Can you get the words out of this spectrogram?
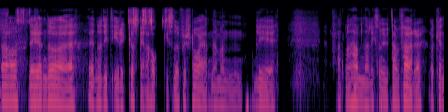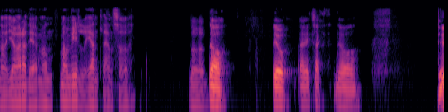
Ja, det är ändå, eh, ändå ditt yrke att spela hockey så då förstår jag när man blir att man hamnar liksom utanför och kunna göra det man, man vill egentligen så då... Ja, jo exakt. Det, var, det,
